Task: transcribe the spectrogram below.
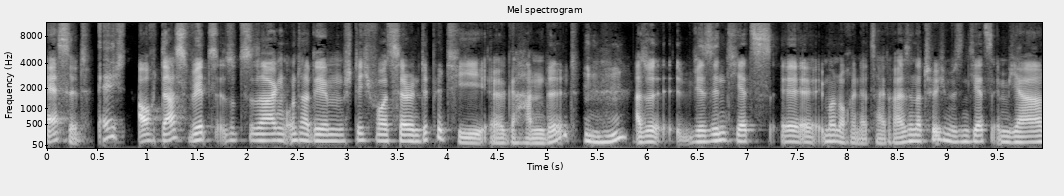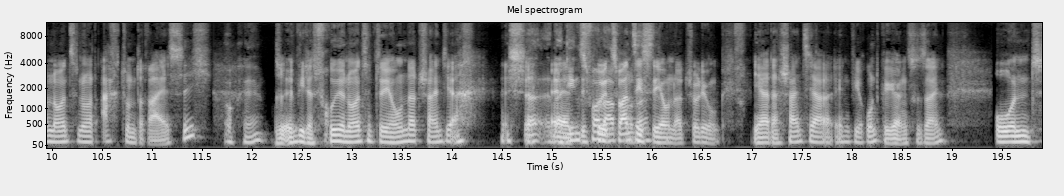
Acid. Echt? Auch das wird sozusagen unter dem Stichwort Serendipity äh, gehandelt. Mhm. Also wir sind jetzt äh, immer noch in der Zeitreise natürlich. Wir sind jetzt im Jahr 1938. Okay. Also irgendwie das frühe 19. Jahrhundert scheint ja. Da- da äh, ging's das frühe ab, 20. oder? Jahrhundert, Entschuldigung. Ja, da scheint es ja irgendwie rund gegangen zu sein. Und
